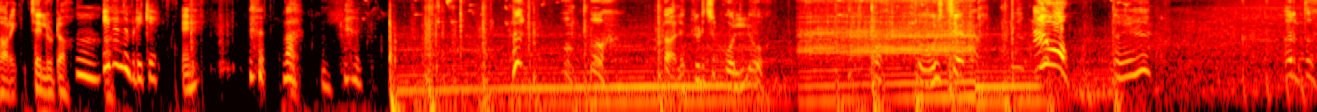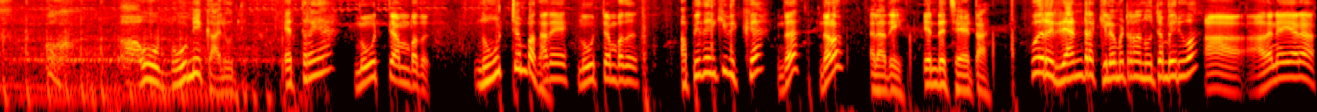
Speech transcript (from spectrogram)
സോറി ചെല്ലൂട്ടോ. ഇതൊന്ന് പിടിക്കേ. വാ. തലക്കിടിച്ച് കൊല്ലോ. ഭൂമി കാലൂത്തി എത്രയാ? നൂറ്റമ്പത്. നൂറ്റമ്പത്? അതെ നൂറ്റമ്പത്. അപ്പൊ ഇതെനിക്ക് വിൽക്ക? എന്താ? എന്താണോ അല്ല അതെ എന്റെ ചേട്ടാ. വേറെ രണ്ടര കിലോമീറ്റർ നൂറ്റമ്പത് രൂപ? ആ അതന്നെ ഞാനാ.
